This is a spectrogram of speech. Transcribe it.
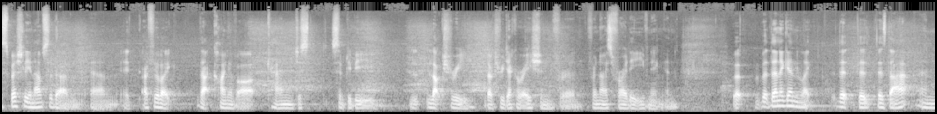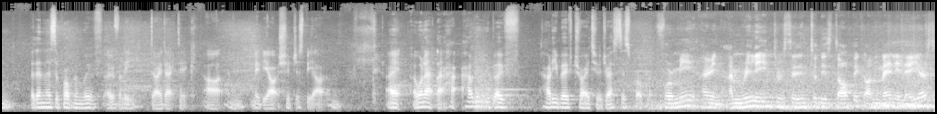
especially in Amsterdam, um, it, I feel like that kind of art can just simply be luxury luxury decoration for a, for a nice Friday evening. And but but then again, like the, the, there's that, and but then there's the problem with overly didactic art, and maybe art should just be art. And I, I want to like, how, how do you both how do you both try to address this problem? For me, I mean, I'm really interested into this topic on many layers,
